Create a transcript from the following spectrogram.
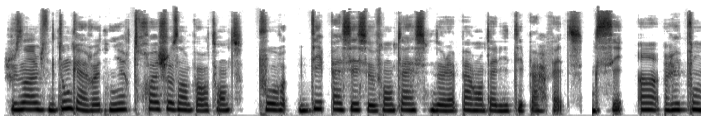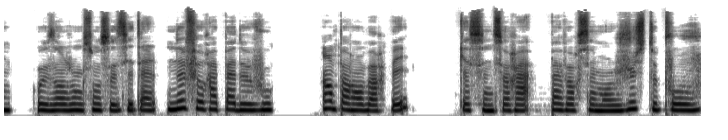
Je vous invite donc à retenir trois choses importantes pour dépasser ce fantasme de la parentalité parfaite. C'est un, répondre aux injonctions sociétales ne fera pas de vous un parent parfait, car ce ne sera pas forcément juste pour vous.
